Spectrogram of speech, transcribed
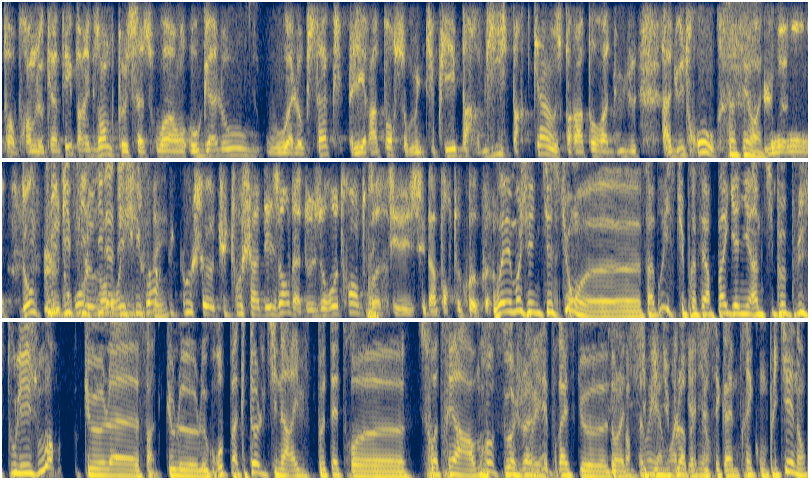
pour prendre le quintet par exemple, que ça soit au galop ou à l'obstacle, les rapports sont multipliés par 10, par 15 par rapport à du, à du trot. Ça, c'est vrai. Le, Donc plus difficile le à soir, déchiffrer. tu, touches, tu touches un désordre à 2,30€, quoi. C'est, c'est n'importe quoi, quoi. Ouais, moi j'ai une question, euh, Fabrice. Tu préfères pas gagner un petit peu plus tous les jours que la, enfin que le, le gros pactole qui n'arrive peut-être euh, soit très rarement, soit jamais Oui. presque dans la discipline du plat, parce que c'est quand même très compliqué, non?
